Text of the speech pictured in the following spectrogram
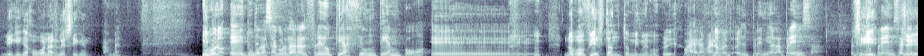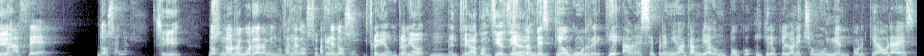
Vikingas jugonas, le siguen. Hombre. Y bueno, eh, tú te vas a acordar, Alfredo, que hace un tiempo. eh, No confíes tanto en mi memoria. bueno, bueno, pero el premio a la prensa. Premio Sí, prensa que sí. dieron hace. ¿Dos años? ¿Sí? No, no recuerdo ahora mismo, fue hace dos. Pero hace un- dos. Un premio, un premio mm, entregado a conciencia. Entonces, ¿qué ocurre? Que ahora ese premio ha cambiado un poco y creo que lo han hecho muy bien, porque ahora es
